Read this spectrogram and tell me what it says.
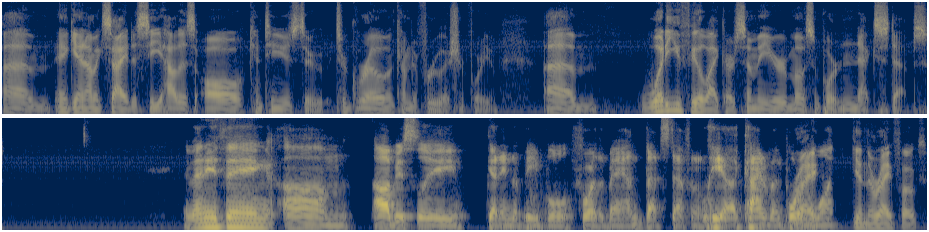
Um, and again, I'm excited to see how this all continues to to grow and come to fruition for you. Um, what do you feel like are some of your most important next steps? If anything, um, obviously getting the people for the band. That's definitely a kind of important Right. one. Getting the right folks.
